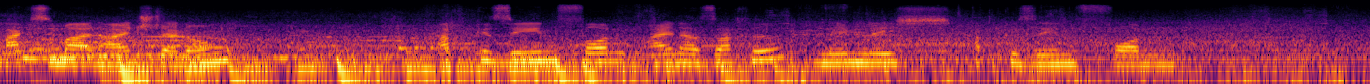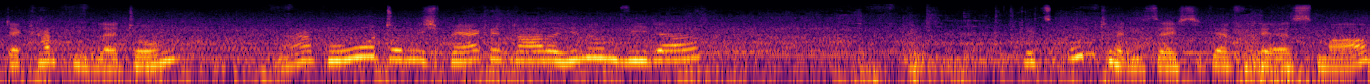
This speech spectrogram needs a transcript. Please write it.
maximalen Einstellungen. Abgesehen von einer Sache, nämlich abgesehen von der Kantenblättung. Na gut, und ich merke gerade hin und wieder geht's unter die 60 FPS mal.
